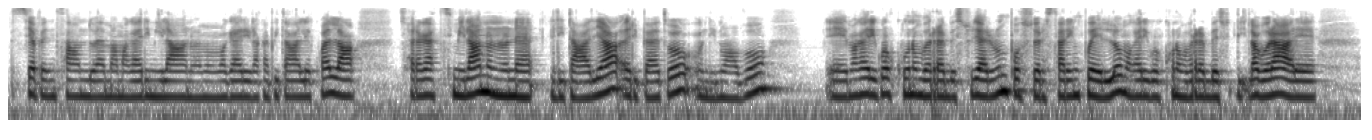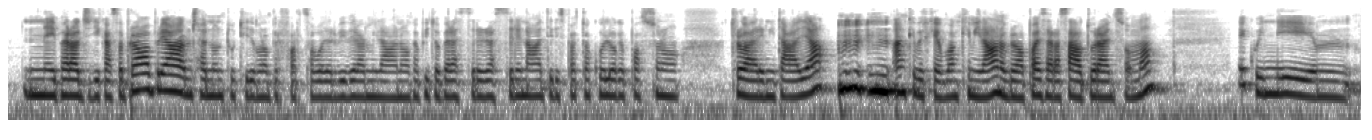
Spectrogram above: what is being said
stia pensando, eh, ma magari Milano, eh, ma magari la capitale, qua cioè ragazzi, Milano non è l'Italia, ripeto di nuovo, e magari qualcuno vorrebbe studiare in un posto e restare in quello, magari qualcuno vorrebbe lavorare nei paraggi di casa propria, cioè non tutti devono per forza voler vivere a Milano, capito, per essere rasserenati rispetto a quello che possono trovare in Italia, anche perché anche Milano prima o poi sarà satura, insomma. E quindi mm,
